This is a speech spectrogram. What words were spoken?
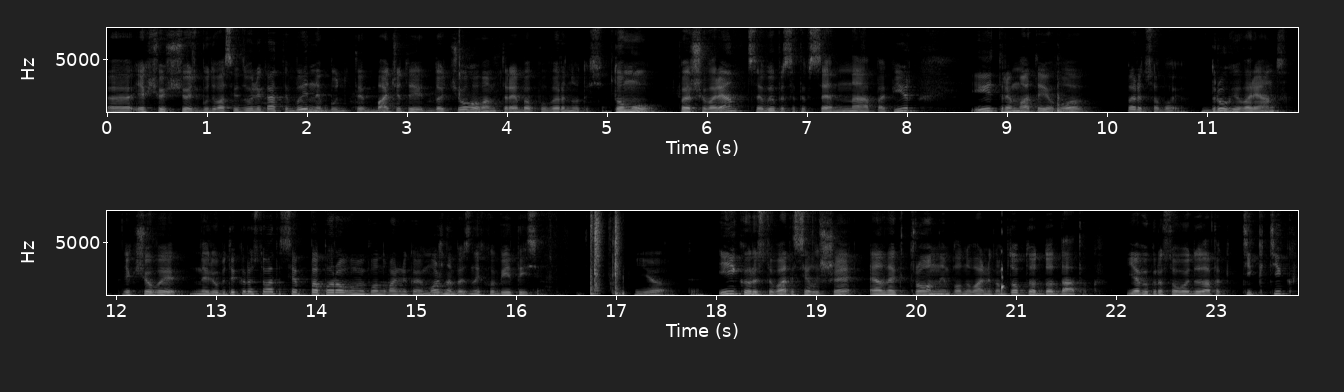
е, якщо щось буде вас відволікати, ви не будете бачити, до чого вам треба повернутися. Тому перший варіант це виписати все на папір і тримати його перед собою. Другий варіант, якщо ви не любите користуватися паперовими планувальниками, можна без них обійтися. Йопте. І користуватися лише електронним планувальником, тобто додаток. Я використовую додаток TickTick.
